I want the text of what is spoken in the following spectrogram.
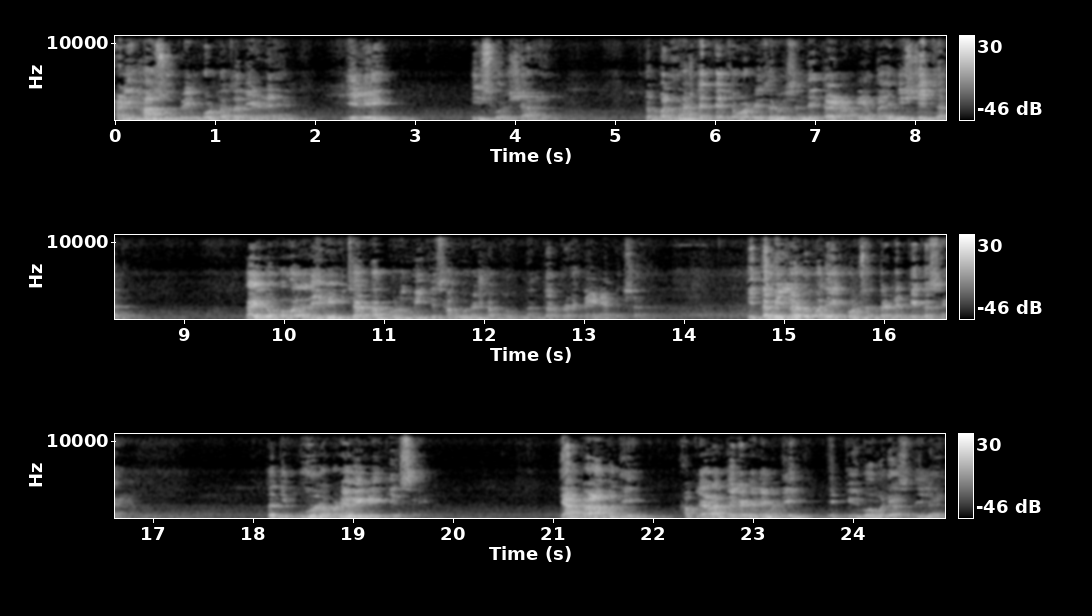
आणि हा सुप्रीम कोर्टाचा निर्णय गेले तीस वर्ष आहे. तर पन्नास टक्क्याच्या वर रिझर्वेशन देता येणार नाही आता हे निश्चित झालं. काही लोक मला नेहमी विचारतात म्हणून मी इथे सांगूनच टाकतो नंतर प्रश्न येण्यापेक्षा. की तमिळनाडूमध्ये एकोणसत्तर टक्के कसं आहे? तर ती पूर्णपणे वेगळी केस आहे. त्या काळामध्ये आपल्या राज्यघटनेमध्ये एकतीस ब मध्ये असं दिलं आहे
